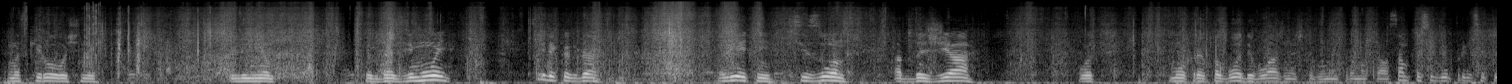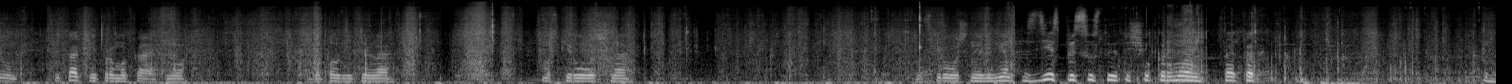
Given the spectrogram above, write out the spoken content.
Маскировочный элемент, когда зимой или когда в летний сезон от дождя, от мокрой погоды, влажной, чтобы он не промокал. Сам по себе, в принципе, он и так не промокает, но дополнительно маскировочная маскировочный элемент. Здесь присутствует еще карман, так как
